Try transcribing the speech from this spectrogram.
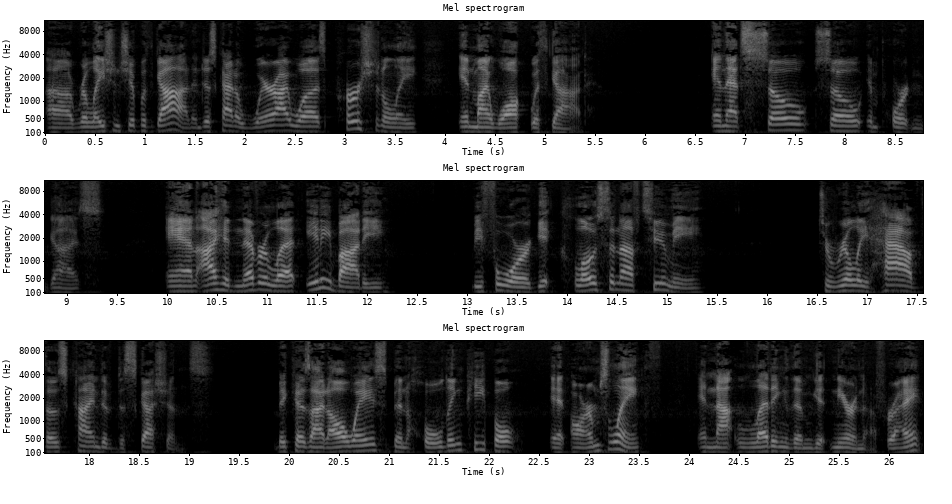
uh, relationship with God and just kind of where I was personally in my walk with God. And that's so, so important, guys. And I had never let anybody before get close enough to me to really have those kind of discussions because I'd always been holding people at arm's length and not letting them get near enough, right?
